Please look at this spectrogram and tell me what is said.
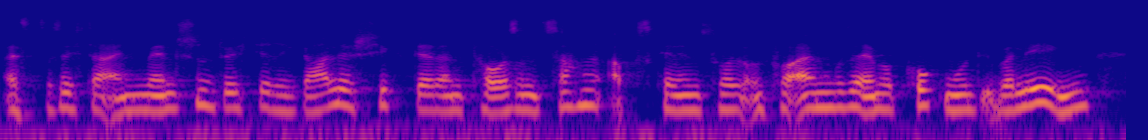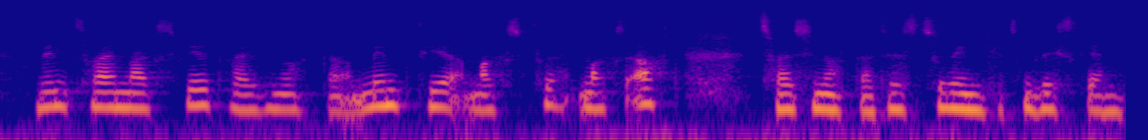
als dass ich da einen Menschen durch die Regale schicke, der dann tausend Sachen abscannen soll. Und vor allem muss er immer gucken und überlegen, Min 2 Max 4, 3 sind noch da. Min 4 Max, 4, Max 8, 2 sind noch da. Das ist zu wenig, jetzt muss ich scannen.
